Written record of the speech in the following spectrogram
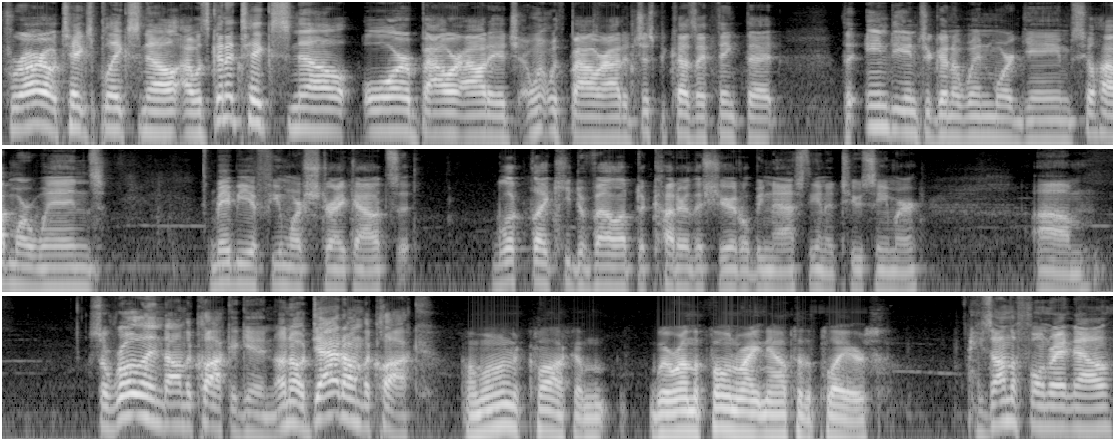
Ferraro takes Blake Snell. I was gonna take Snell or Bauer outage. I went with Bauer outage just because I think that the Indians are gonna win more games. He'll have more wins, maybe a few more strikeouts. It looked like he developed a cutter this year. It'll be nasty in a two seamer. Um, so Roland on the clock again. Oh no, Dad on the clock. I'm on the clock. I'm. We're on the phone right now to the players. He's on the phone right now,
